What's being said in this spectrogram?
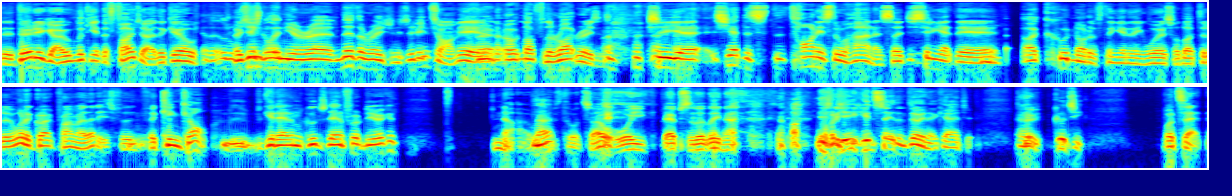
the vertigo looking at the photo. The girl, a little who just tingle in your uh, nether regions, did you? big time, yeah, Right. not, not for the right reasons. she uh, she had this the tiniest little harness, so just sitting out there, Mm. I could not have think anything worse. I'd like to do. What a great promo that is for for King Kong. Get Adam Goodes down for it, do you reckon? No, I No? wouldn't have thought so. Or you absolutely no. what do you, you? can see them doing it, can't you? Who? Goodsey. What's that?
